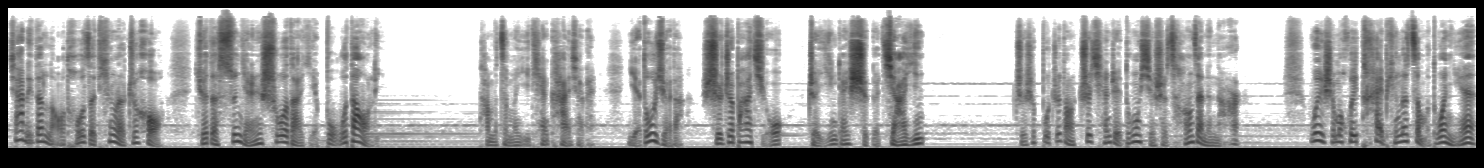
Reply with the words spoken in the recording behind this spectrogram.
家里的老头子听了之后，觉得孙家人说的也不无道理。他们这么一天看下来，也都觉得十之八九，这应该是个佳音。只是不知道之前这东西是藏在了哪儿，为什么会太平了这么多年，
